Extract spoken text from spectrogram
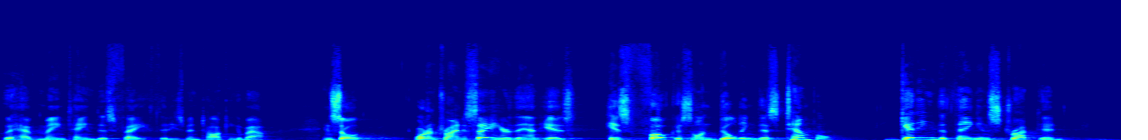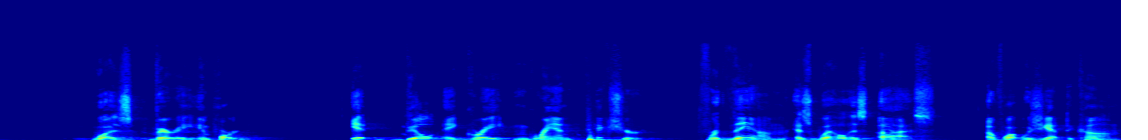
who have maintained this faith that he's been talking about. And so, what I'm trying to say here then is his focus on building this temple getting the thing instructed was very important. It built a great and grand picture for them as well as us of what was yet to come.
